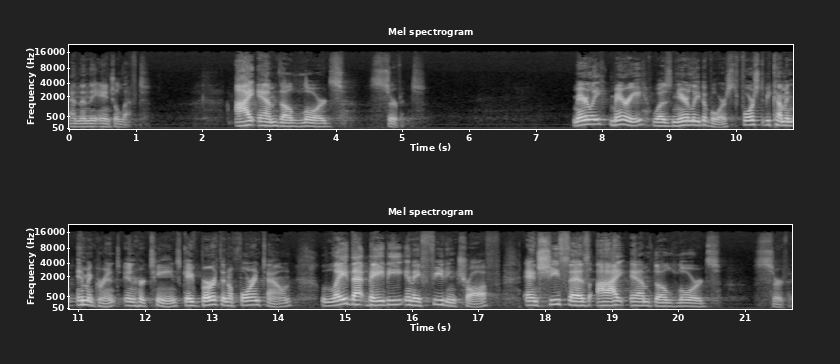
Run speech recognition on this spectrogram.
And then the angel left. I am the Lord's servant. Mary, Mary was nearly divorced, forced to become an immigrant in her teens, gave birth in a foreign town, laid that baby in a feeding trough, and she says, I am the Lord's servant.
